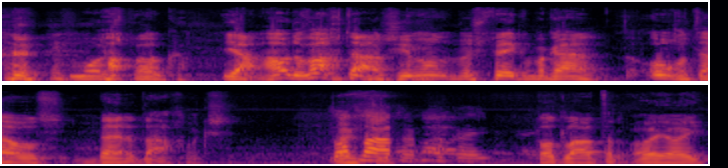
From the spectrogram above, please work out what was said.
Mooi gesproken. ja, hou de wacht aan, Simon. We spreken elkaar ongetwijfeld bijna dagelijks. Tot later, oké. Tot later, hoi hoi.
